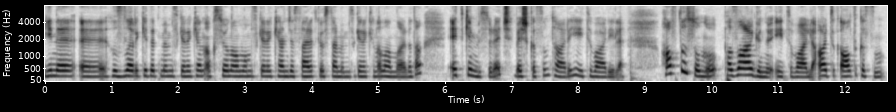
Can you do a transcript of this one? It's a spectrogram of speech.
Yine e, hızlı hareket etmemiz gereken, aksiyon almamız gereken, cesaret göstermemiz gereken alanlarda da etkin bir süreç 5 Kasım tarihi itibariyle. Hafta sonu pazar günü itibariyle artık 6 Kasım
